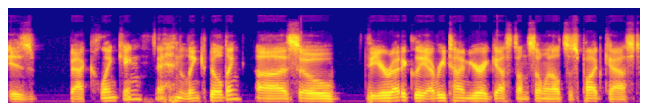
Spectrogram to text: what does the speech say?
is backlinking and link building. Uh, so theoretically, every time you're a guest on someone else's podcast,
